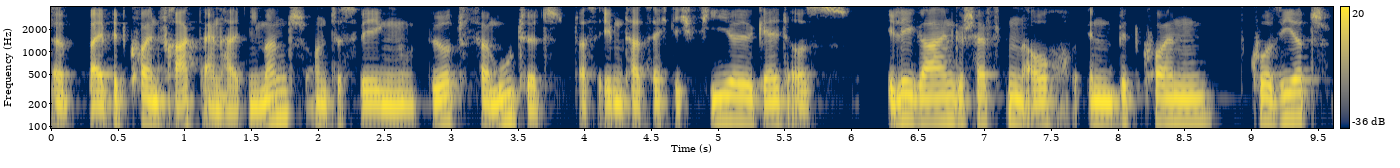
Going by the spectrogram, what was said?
Äh, bei Bitcoin fragt einen halt niemand und deswegen wird vermutet, dass eben tatsächlich viel Geld aus illegalen Geschäften auch in Bitcoin kursiert,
